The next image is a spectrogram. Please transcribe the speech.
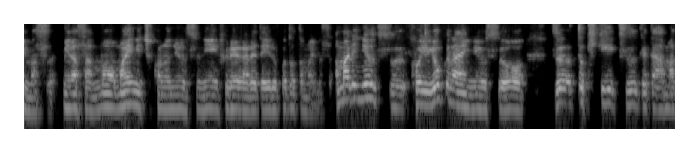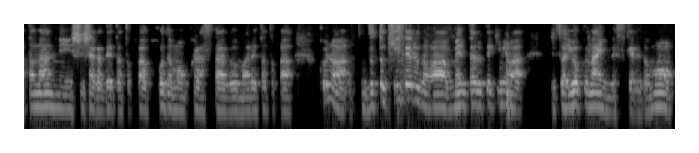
います。皆さんも毎日このニュースに触れられていることと思います。あまりニュース、こういう良くないニュースをずっと聞き続けて、また何人死者が出たとか、ここでもクラスターが生まれたとか、こういうのはずっと聞いてるのはメンタル的には実は良くないんですけれども、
